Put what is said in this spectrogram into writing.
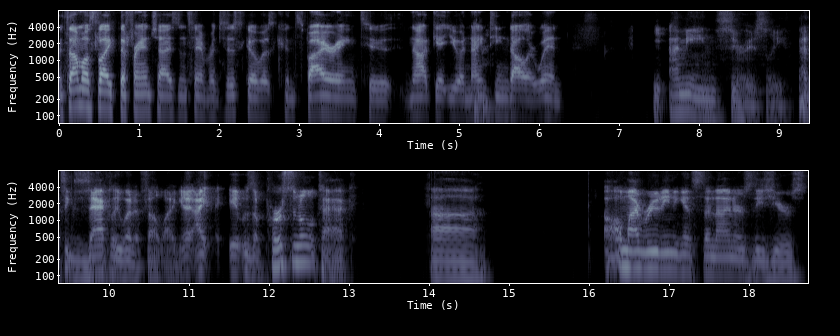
It's almost like the franchise in San Francisco was conspiring to not get you a $19 win. I mean, seriously, that's exactly what it felt like. I, it was a personal attack. Uh, all my rooting against the Niners these years,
